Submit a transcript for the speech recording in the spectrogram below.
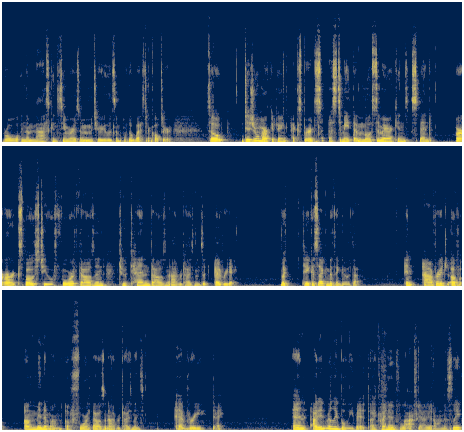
role in the mass consumerism and materialism of the Western culture. So, digital marketing experts estimate that most Americans spend or are exposed to 4,000 to 10,000 advertisements every day. Like, take a second to think about that. An average of a minimum of 4,000 advertisements every day. And I didn't really believe it. I kind of laughed at it, honestly.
